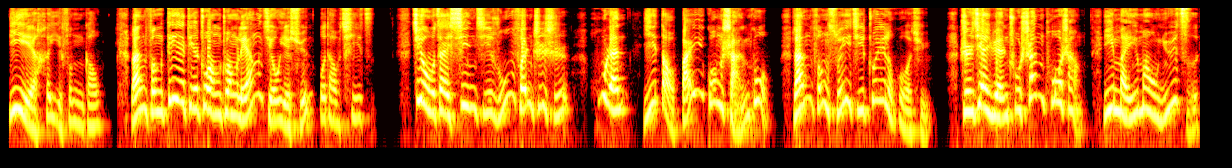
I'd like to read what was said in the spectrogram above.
夜黑风高，蓝风跌跌撞撞良久，也寻不到妻子。就在心急如焚之时，忽然一道白光闪过，蓝风随即追了过去。只见远处山坡上，一美貌女子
